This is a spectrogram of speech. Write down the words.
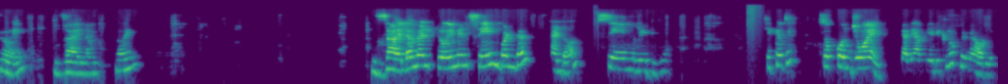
phloem xylem phloem xylem and phloem in same bundle and on same radius ठीक है जी? सो so, कंजॉइंट पहले आप ये लिख लो फिर मैं और लिख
